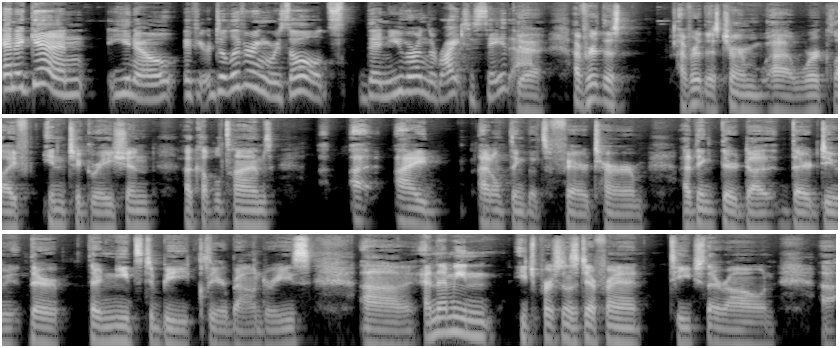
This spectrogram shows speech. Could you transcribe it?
And again, you know, if you're delivering results, then you've earned the right to say that. Yeah, I've heard this. I've heard this term uh, work life integration a couple times. I, I I don't think that's a fair term. I think there does there do there there needs to be clear boundaries, uh, and I mean each person is different. Teach their own. Uh,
